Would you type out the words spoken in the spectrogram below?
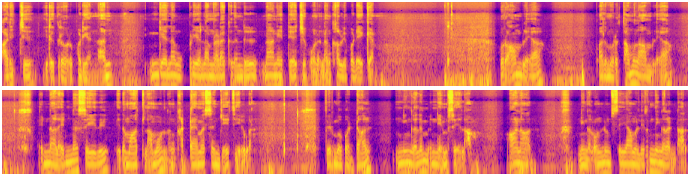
படித்து இருக்கிற ஒரு படியன். நான் இங்கெல்லாம் இப்படியெல்லாம் நடக்குதுன்னு நானே தேய்ச்சி போனேன் நான் கல்விப்படைக்கேன் ஒரு ஆம்பளையா? அதுவும் ஒரு தமிழ் ஆம்பளையா? என்னால் என்ன செய்து இதை மாற்றலாமோ நான் கட்டாயமாக செஞ்சே தீருவேன். விரும்பப்பட்டால் நீங்களும் என்னையும் செய்யலாம். ஆனால் நீங்கள் ஒன்றும் செய்யாமல் இருந்தீங்கள் என்றால்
